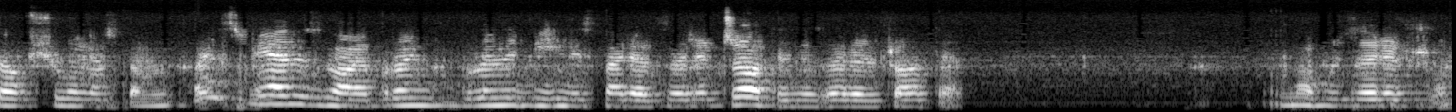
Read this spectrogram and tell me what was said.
Так, що у нас там? Я не знаю, бронебійний снаряд заряджати, не заряджати. Мабуть, заряджу.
